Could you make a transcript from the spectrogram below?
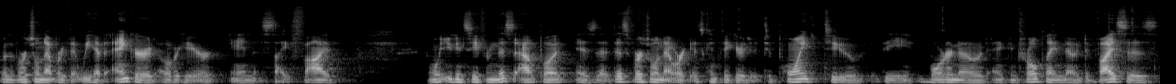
or the virtual network that we have anchored over here in Site 5. And what you can see from this output is that this virtual network is configured to point to the border node and control plane node devices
